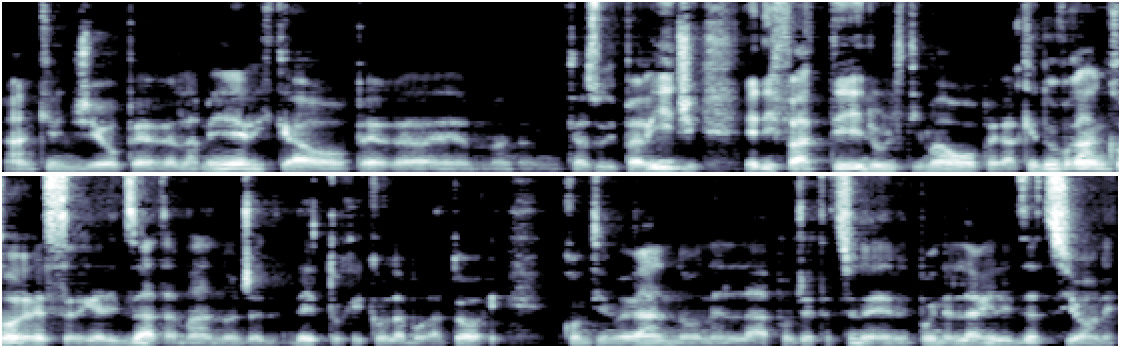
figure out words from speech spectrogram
anche in giro per l'America o per eh, il caso di Parigi, e di fatti l'ultima opera che dovrà ancora essere realizzata, ma hanno già detto che i collaboratori continueranno nella progettazione e poi nella realizzazione,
